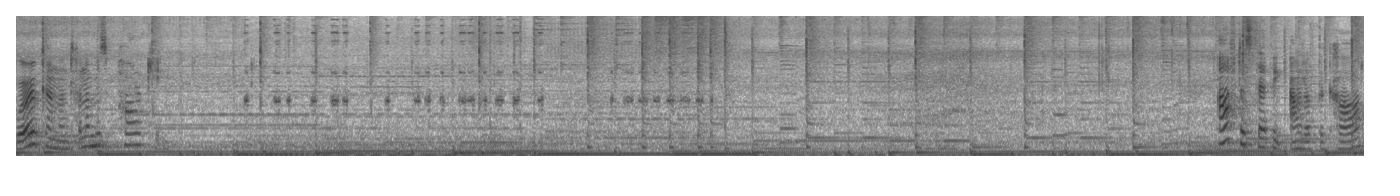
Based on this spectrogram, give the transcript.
work on autonomous parking. After stepping out of the car,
